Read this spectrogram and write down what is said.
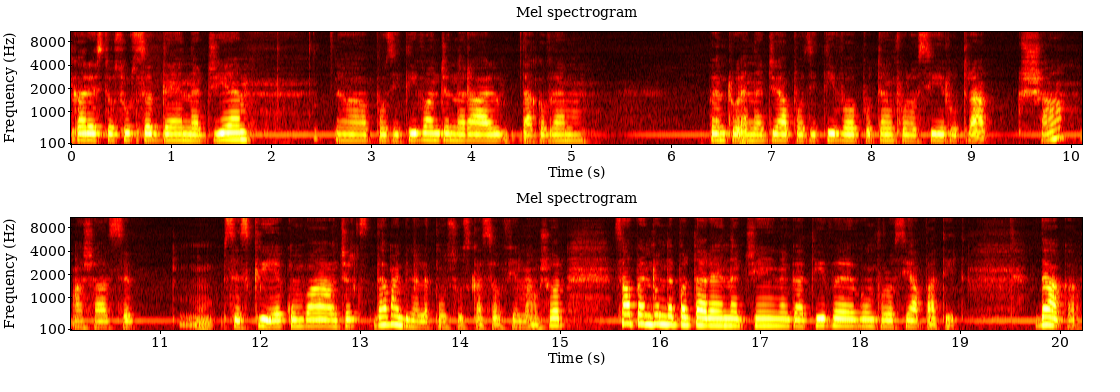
care este o sursă de energie uh, pozitivă în general. Dacă vrem pentru energia pozitivă putem folosi Rudraksha, așa se, se scrie cumva, încerc, da mai bine le pun sus ca să fie mai ușor, sau pentru îndepărtarea energiei negative vom folosi apatit. Dacă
